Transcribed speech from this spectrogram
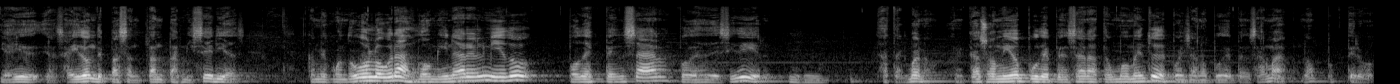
y ahí, es ahí donde pasan tantas miserias. Cambio, cuando vos lográs dominar el miedo, podés pensar, podés decidir. Hasta, bueno, en el caso mío pude pensar hasta un momento y después ya no pude pensar más, ¿no? Pero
